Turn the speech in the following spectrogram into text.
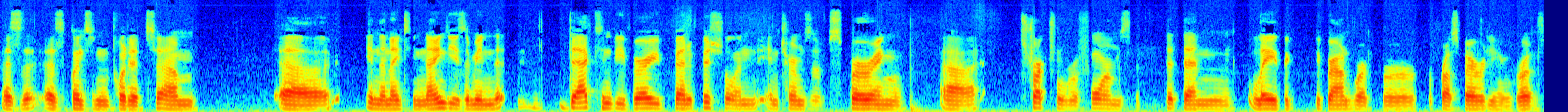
as as Clinton put it. Um, uh, in the 1990s, I mean, that, can be very beneficial in, in terms of spurring uh, structural reforms that, that then lay the, the groundwork for prosperity and growth.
